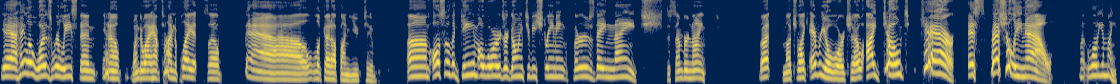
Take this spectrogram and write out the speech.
Yeah, Halo was released and, you know, when do I have time to play it? So yeah, look it up on YouTube. Um, also, the Game Awards are going to be streaming Thursday night, December 9th. But much like every award show, I don't care, especially now. What, what do you mean?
